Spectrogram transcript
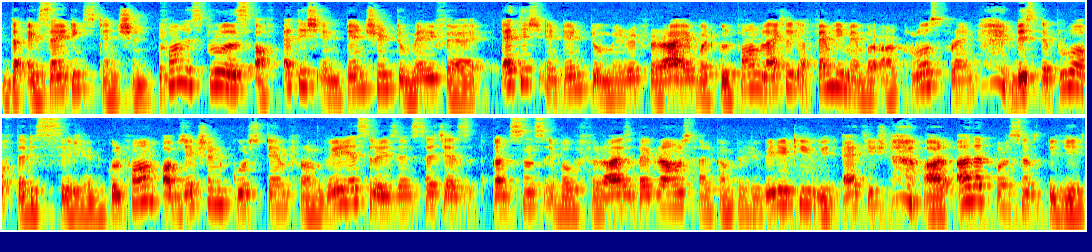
the exciting tension. The proofs of Ates's intention to marry Feraye, Ates intend to marry Feraye, but Gulfam, likely a family member or close friend, disapprove of the decision. Gulfam's objection could stem from various reasons such as concerns about Feraye's background, her compatibility with Ates, or other personal beliefs.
